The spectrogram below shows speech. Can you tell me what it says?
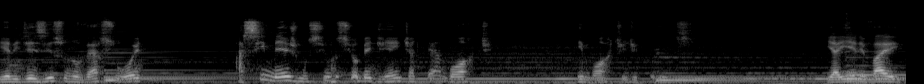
e ele diz isso no verso 8, a si mesmo se obediente até a morte e morte de cruz. E aí ele vai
